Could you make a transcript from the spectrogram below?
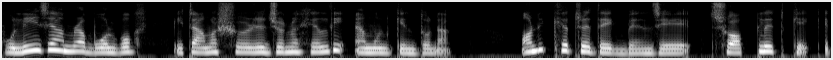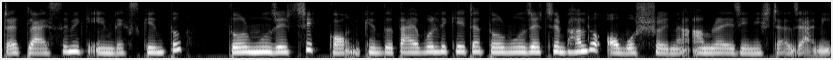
হলেই যে আমরা বলব, এটা আমার শরীরের জন্য হেলদি এমন কিন্তু না। অনেক ক্ষেত্রে দেখবেন যে চকলেট কেক, এটার গ্লাইসেমিক ইন্ডেক্স কিন্তু তরমুজের চেয়ে কম। কিন্তু তাই বলে কি এটা তরমুজের চেয়ে ভালো? অবশ্যই না, আমরা এই জিনিসটা জানি।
